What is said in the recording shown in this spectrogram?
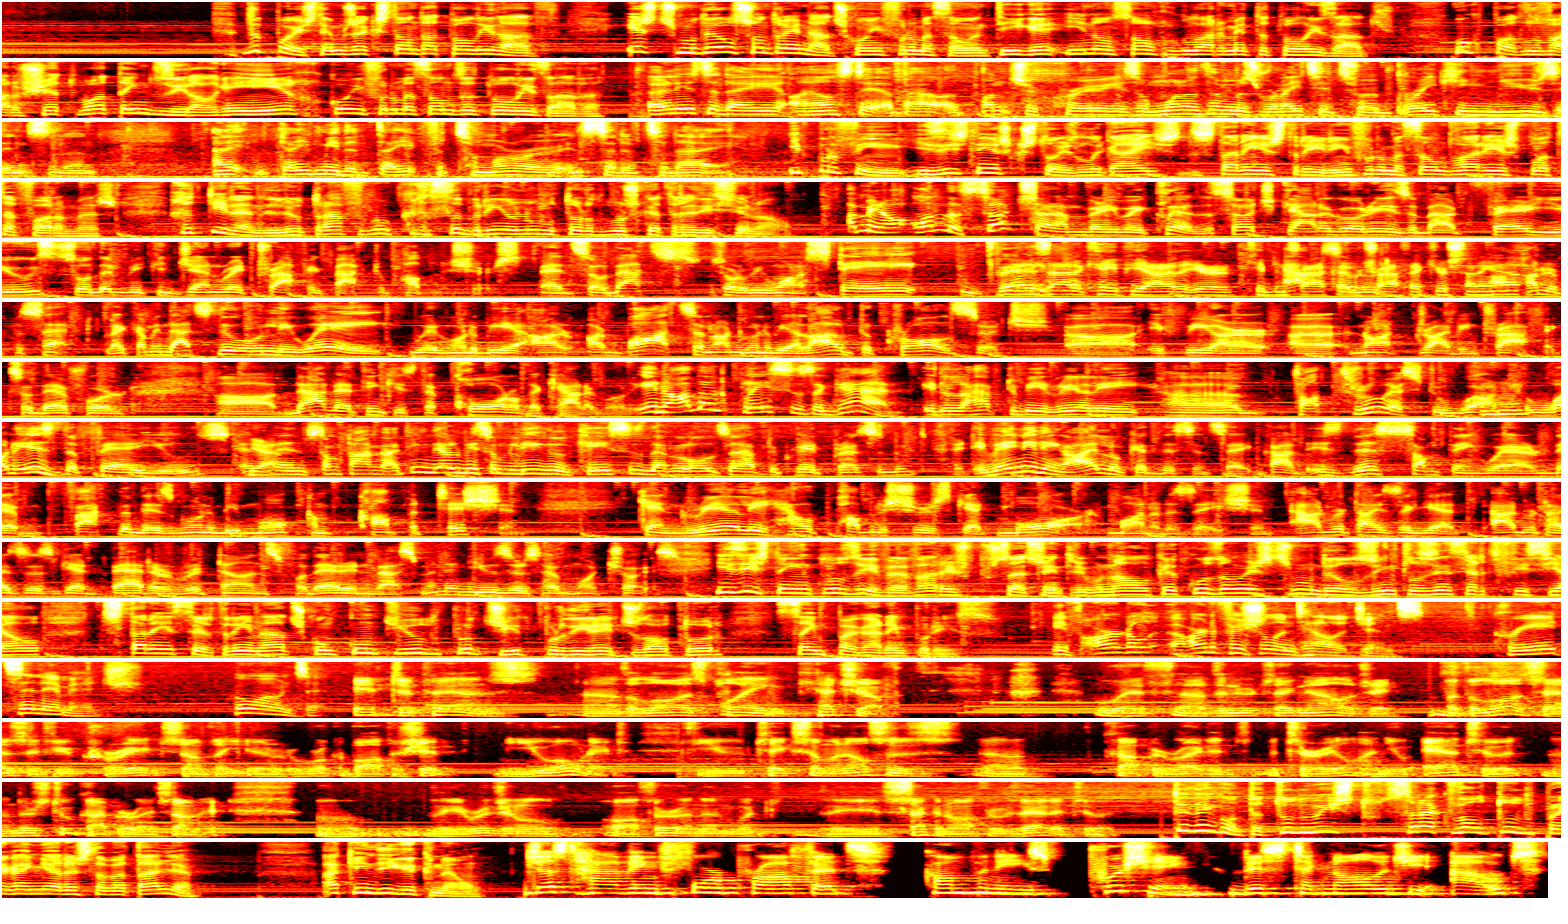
Depois temos a questão da atualidade. Estes modelos são treinados com informação antiga e não são regularmente atualizados, o que pode levar o chatbot a induzir alguém em erro com informação desatualizada. Earlier today, I asked it about a bunch of queries, and one of them was related to a breaking news incident, and it gave me the date for tomorrow instead of today. E por fim, existem as questões legais de estarem a extrair informação de várias plataformas, retirando-lhe o tráfego que receberiam no motor de busca tradicional. I mean, on the search side, I'm very, very clear. The search category is about fair use so that we can generate traffic back to publishers. And so that's sort of, we want to stay very. And is that a KPI that you're keeping track Absolutely. of traffic you're sending out? 100%. Like, I mean, that's the only way we're going to be, our, our bots are not going to be allowed to crawl search uh, if we are uh, not driving traffic. So therefore, uh, that I think is the core of the category. In other places, again, it'll have to be really uh, thought through as to what, what is the fair use. And Yeah. then sometimes I think there'll be some legal cases that will also have to create precedent. If anything, I look at this and say, God, is this something where the fact that there's going to be more com- competition can really help publishers get more monetization, advertiser get, advertisers get better returns for their investment, and users have more choice. Existem inclusive vários processos em tribunal que acusam estes modelos de inteligência artificial de estarem a ser treinados com conteúdo protegido por direitos de autor sem pagarem por isso. If art- artificial intelligence creates an image, who owns it? It depends. Uh, the law is playing catch up with uh, the new technology. But the law says if you create something, your work of authorship, you own it. If you take someone else's uh, copyrighted material and you add to it, then there's two copyrights on it uh, the original author and then what the second author who's added to it. Tendo em conta tudo isto, será que vale tudo para ganhar esta batalha? Há quem diga que não. just having for-profit companies pushing this technology out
